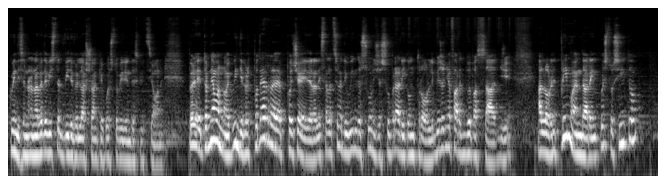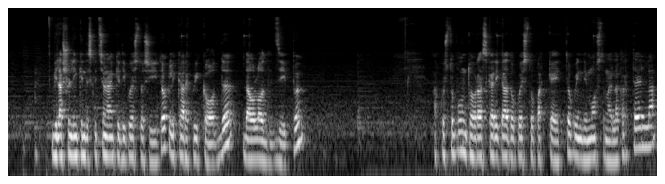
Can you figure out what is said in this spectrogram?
quindi se non avete visto il video vi lascio anche questo video in descrizione. Per, torniamo a noi, quindi per poter procedere all'installazione di Windows 11 e superare i controlli bisogna fare due passaggi. Allora, il primo è andare in questo sito vi lascio il link in descrizione anche di questo sito, cliccare qui code, download zip. A questo punto avrà scaricato questo pacchetto, quindi mostra nella cartella,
